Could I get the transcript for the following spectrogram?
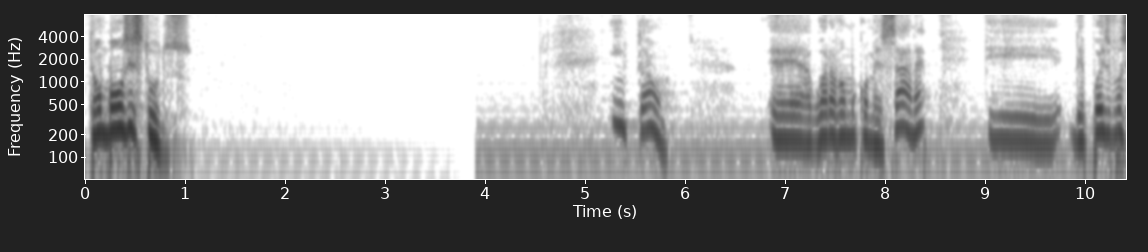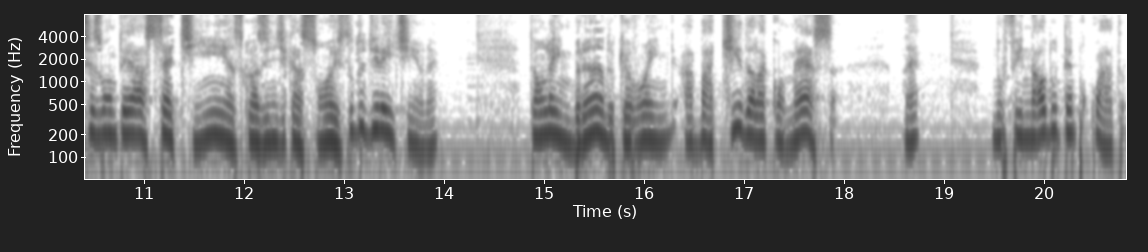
Então bons estudos. Então, é, agora vamos começar, né? E depois vocês vão ter as setinhas com as indicações, tudo direitinho, né? Então lembrando que eu vou em, a batida ela começa, né? No final do tempo 4.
